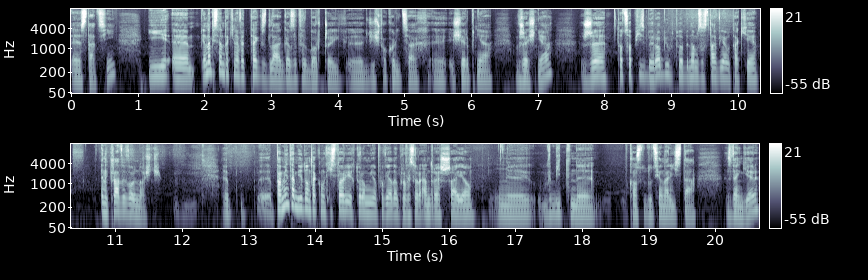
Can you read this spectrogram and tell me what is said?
e, stacji. I e, ja napisałem taki nawet tekst dla Gazety Wyborczej e, gdzieś w okolicach e, sierpnia, września, że to, co PiS by robił, to by nam zostawiał takie enklawy wolności. E, Pamiętam jedną taką historię, którą mi opowiadał profesor Andras Szajo, e, wybitny konstytucjonalista z Węgier,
